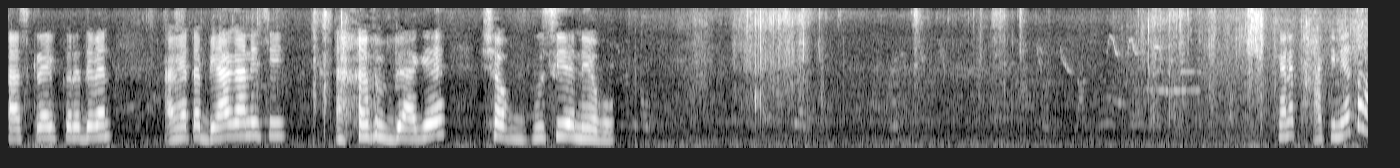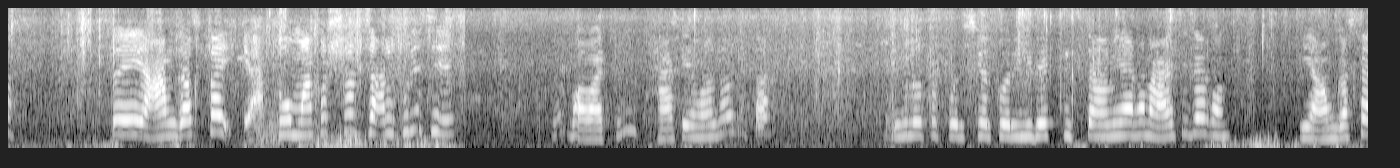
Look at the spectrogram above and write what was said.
সাবস্ক্রাইব করে দেবেন। আমি একটা ব্যাগ আনেছি ব্যাগে সব গুছিয়ে নেব। এখানে থাকি না তো? তো এই আম গাছটা এত মাকড়সার জাল করেছে বাবা তুমি থাকে মাঝে তা। এগুলো তো পরিষ্কার করিনি, দেখছিস তো। আমি এখন আছি যখন, এই আম গাছটা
